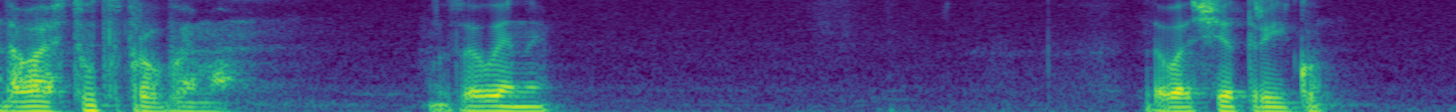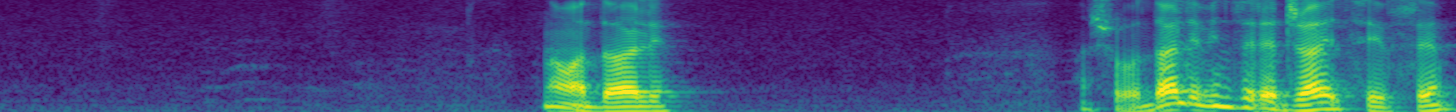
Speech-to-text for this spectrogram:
Давай тут спробуємо. Зелений. Давай ще трійку. Ну, а далі. А що, далі він заряджається і все.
